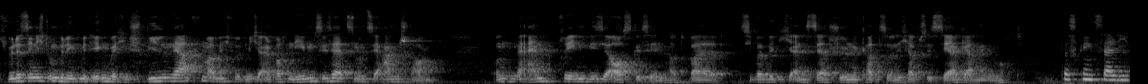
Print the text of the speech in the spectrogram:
Ich würde sie nicht unbedingt mit irgendwelchen Spielen nerven, aber ich würde mich einfach neben sie setzen und sie anschauen und mir einprägen, wie sie ausgesehen hat, weil sie war wirklich eine sehr schöne Katze und ich habe sie sehr gerne gemocht. Das klingt sehr lieb.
